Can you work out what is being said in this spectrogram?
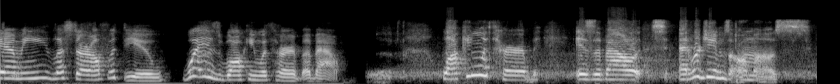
Sammy, let's start off with you. What is Walking with Herb about? Walking with Herb is about Edward James Olmos.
